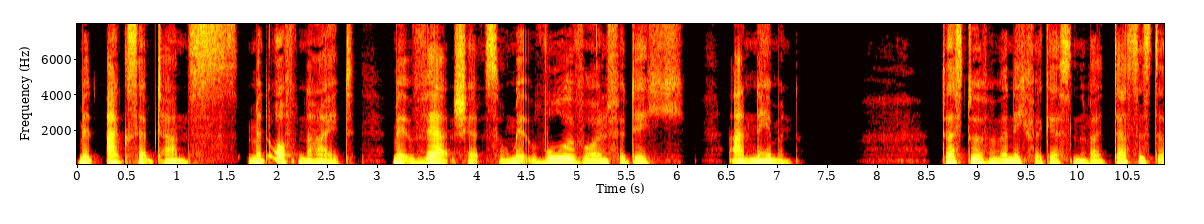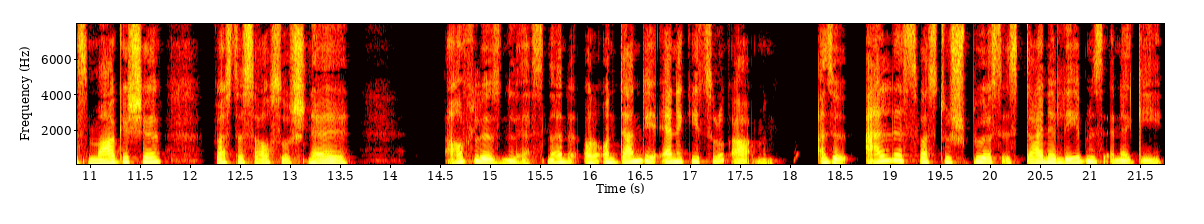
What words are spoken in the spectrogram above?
mit Akzeptanz, mit Offenheit, mit Wertschätzung, mit Wohlwollen für dich annehmen. Das dürfen wir nicht vergessen, weil das ist das Magische, was das auch so schnell auflösen lässt. Ne? Und, und dann die Energie zurückatmen. Also alles, was du spürst, ist deine Lebensenergie.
